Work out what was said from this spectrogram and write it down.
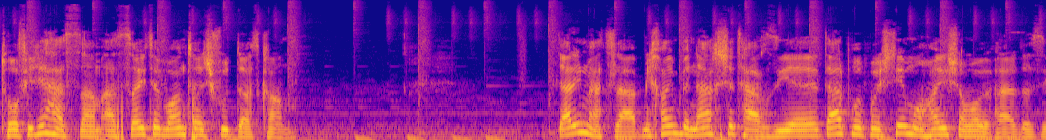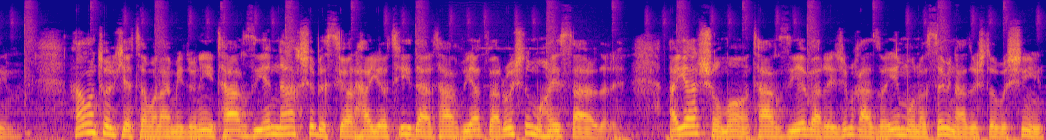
توفیقی هستم از سایت vantagefood.com در این مطلب می‌خوایم به نقش تغذیه در پرپشتی موهای شما بپردازیم. همانطور که احتمالا می‌دونی تغذیه نقش بسیار حیاتی در تقویت و رشد موهای سر داره. اگر شما تغذیه و رژیم غذایی مناسبی نداشته باشین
